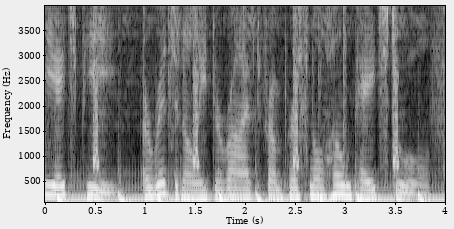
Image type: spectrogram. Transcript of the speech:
PHP, originally derived from personal homepage tools,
